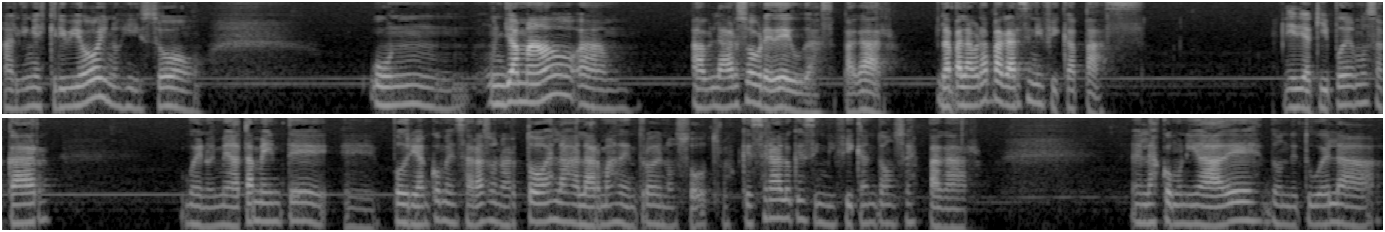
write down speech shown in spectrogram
Alguien escribió y nos hizo un, un llamado a hablar sobre deudas, pagar. La palabra pagar significa paz. Y de aquí podemos sacar bueno, inmediatamente eh, podrían comenzar a sonar todas las alarmas dentro de nosotros. ¿Qué será lo que significa entonces pagar? En las comunidades donde tuve la,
